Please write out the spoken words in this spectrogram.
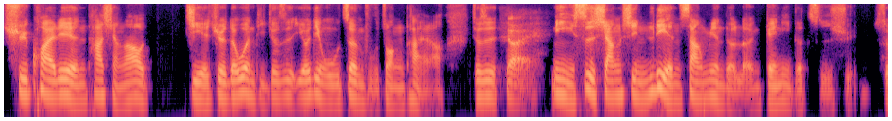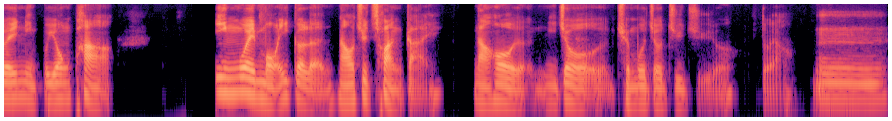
区块链它想要解决的问题就是有点无政府状态啦，就是对你是相信链上面的人给你的资讯，所以你不用怕因为某一个人然后去篡改，然后你就全部就拒绝了。对啊，嗯，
